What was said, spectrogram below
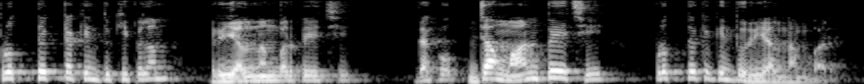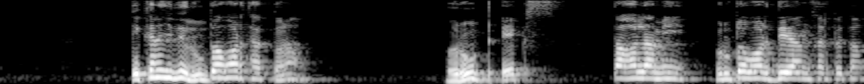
প্রত্যেকটা কিন্তু কি পেলাম? রিয়াল নাম্বার পেয়েছি। দেখো, যা মান পেয়েছি, প্রত্যেকে কিন্তু রিয়াল নাম্বার এখানে যদি রুট ওভার থাকতো না রুট এক্স তাহলে আমি রুট ওভার দিয়ে অ্যান্সার পেতাম।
